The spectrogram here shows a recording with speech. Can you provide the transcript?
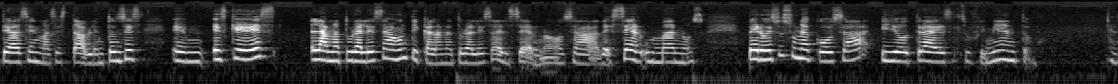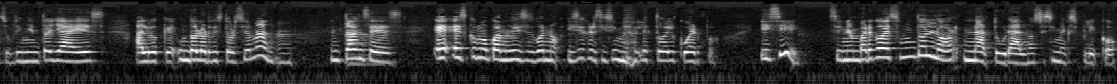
te hacen más estable. Entonces, eh, es que es la naturaleza óntica, la naturaleza del ser, ¿no? O sea, de ser humanos. Pero eso es una cosa y otra es el sufrimiento. El sufrimiento ya es algo que, un dolor distorsionado. Mm. Entonces, e, es como cuando dices, bueno, hice ejercicio y me duele todo el cuerpo. Y sí, sin embargo, es un dolor natural, no sé si me explico.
